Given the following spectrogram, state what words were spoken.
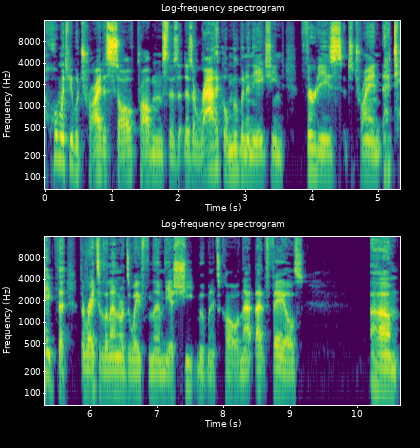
a whole bunch of people try to solve problems. There's a, there's a radical movement in the 1830s to try and take the, the rights of the landlords away from them. The Escheat movement, it's called, and that that fails. Um,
